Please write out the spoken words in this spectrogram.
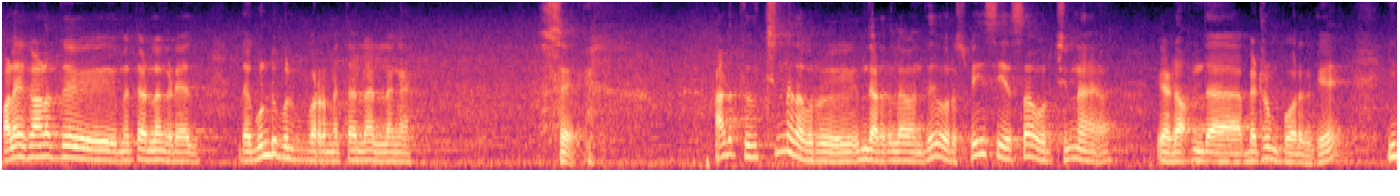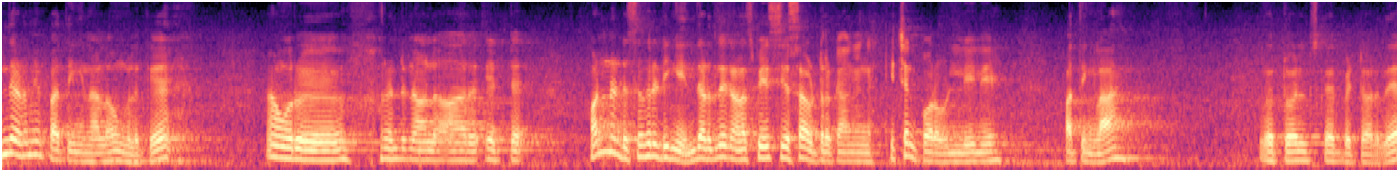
பழைய காலத்து மெத்தட்லாம் கிடையாது. இந்த குண்டு பல்பு போடுற மெத்தட்லாம் இல்லைங்க. சரி. அடுத்தது சின்னதாக ஒரு இந்த இடத்துல வந்து ஒரு ஸ்பேசியஸாக ஒரு சின்ன இடம் இந்த பெட்ரூம் போகிறதுக்கு இந்த இடமே பார்த்தீங்கன்னாலும் உங்களுக்கு ஒரு ரெண்டு நாலு ஆறு எட்டு பன்னெண்டு சதுரடிங்க இந்த இடத்துல நல்லா ஸ்பேசியஸாக விட்டுருக்காங்கங்க. கிச்சன் போகிற வழியிலே பார்த்தீங்களா? இது ஒரு டுவெல் ஸ்கொயர் ஃபீட் வருது.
